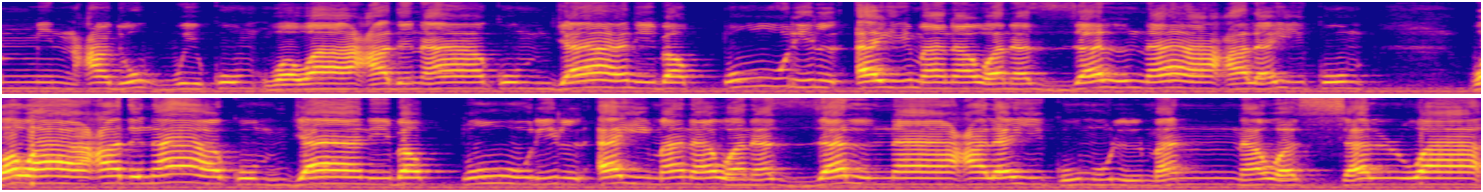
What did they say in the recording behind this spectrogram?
من عدوكم وواعدناكم جانب الطور الأيمن ونزلنا عليكم وواعدناكم جانب الطور الأيمن ونزلنا عليكم المن والسلوى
